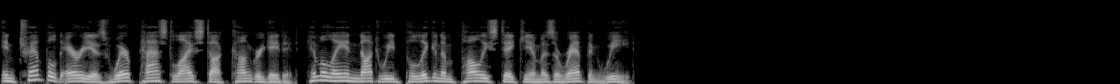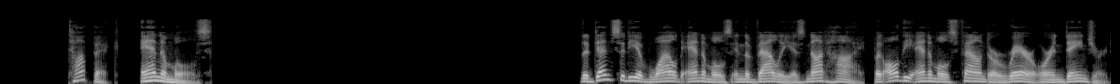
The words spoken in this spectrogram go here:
In trampled areas where past livestock congregated, Himalayan knotweed Polygonum polystachyum is a rampant weed. Animals The density of wild animals in the valley is not high, but all the animals found are rare or endangered.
